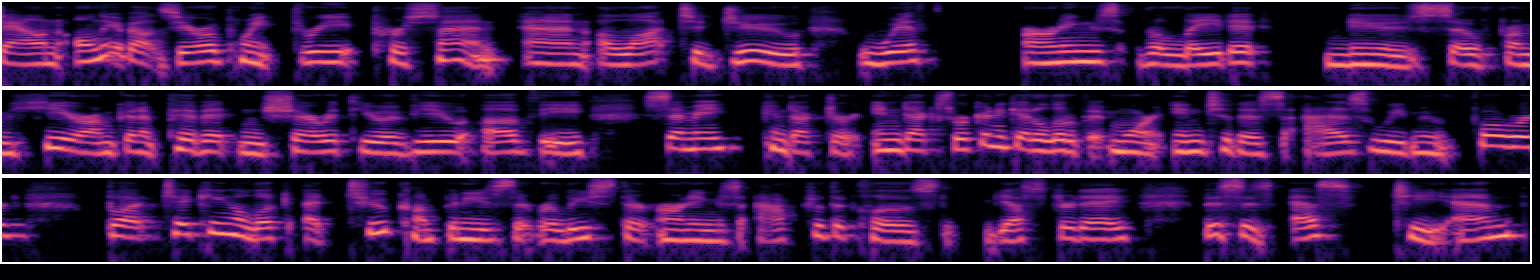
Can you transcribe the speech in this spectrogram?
down only about 0.3% and a lot to do with earnings related news. So from here, I'm going to pivot and share with you a view of the semiconductor index. We're going to get a little bit more into this as we move forward, but taking a look at two companies that released their earnings after the close yesterday. This is STM.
